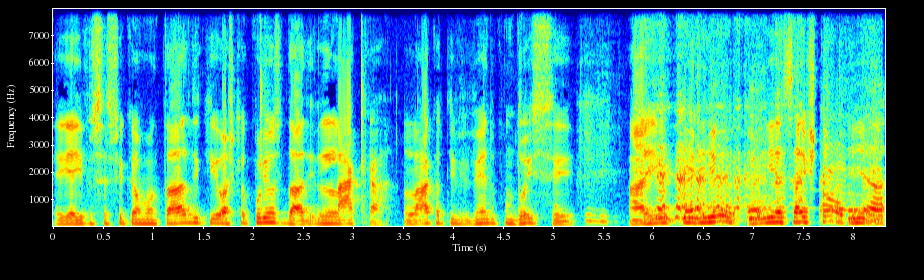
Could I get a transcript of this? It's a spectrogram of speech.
e aí vocês ficam à vontade, que eu acho que é curiosidade. Laca. Laca eu tive vendo com dois C. Aí eu queria ouvir essa historinha.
